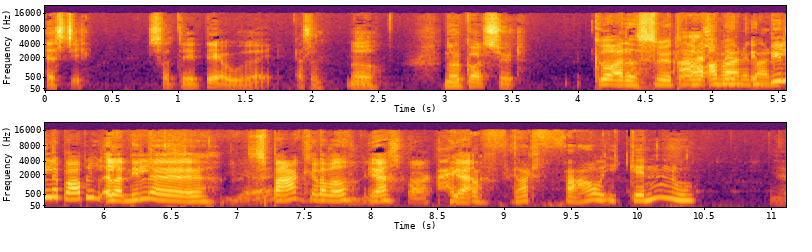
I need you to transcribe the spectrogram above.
Asti. Så det er derude af. Altså noget, noget godt sødt. Godt og sødt. Ej, og, og med en, en lille boble, eller en lille øh, spark, eller hvad? Ja. Spark. Ej, Ja. flot farve igen nu. Ja.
